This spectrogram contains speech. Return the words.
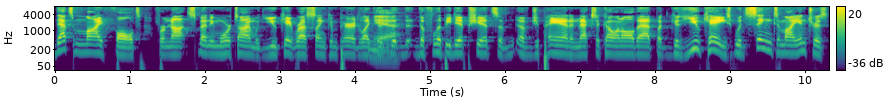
that's my fault for not spending more time with UK wrestling compared to like Yeah. the, the, the flippy dipshits of, of Japan and Mexico and all that. But because UK would sing to my interest,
